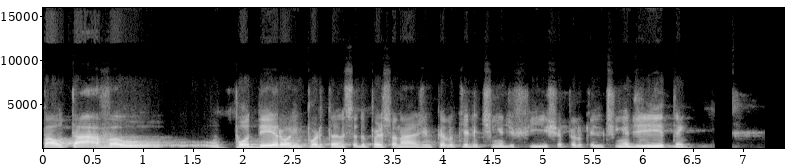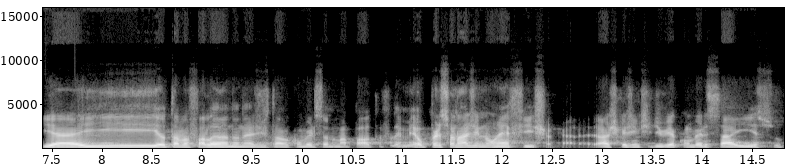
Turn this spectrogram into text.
pautava o, o poder ou a importância do personagem pelo que ele tinha de ficha, pelo que ele tinha de item. E aí eu tava falando, né, a gente tava conversando uma pauta, eu falei, meu, o personagem não é ficha, cara. Eu acho que a gente devia conversar isso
